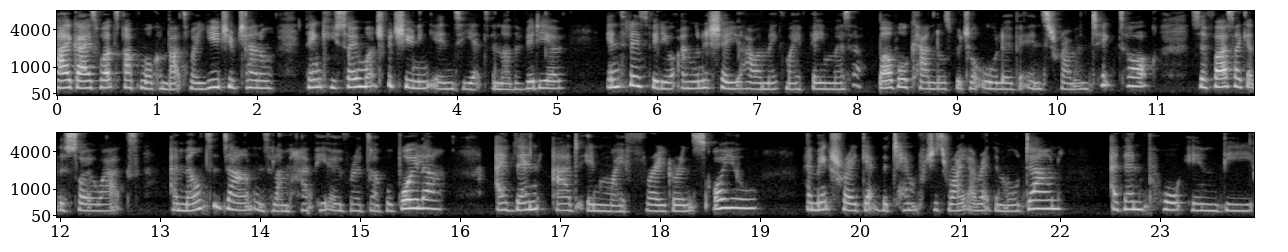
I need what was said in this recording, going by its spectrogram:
Hi guys, what's up and welcome back to my YouTube channel. Thank you so much for tuning in to yet another video. In today's video, I'm going to show you how I make my famous bubble candles which are all over Instagram and TikTok. So first I get the soy wax, I melt it down until I'm happy over a double boiler. I then add in my fragrance oil. I make sure I get the temperatures right, I write them all down. I then pour in the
